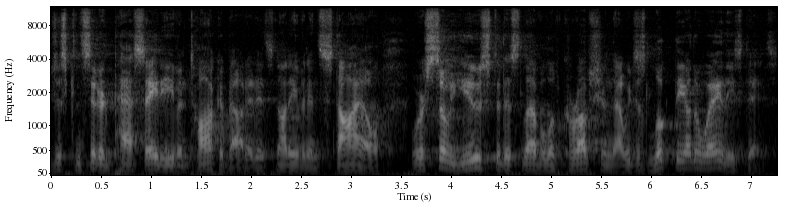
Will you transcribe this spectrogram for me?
just considered passe to even talk about it. It's not even in style. We're so used to this level of corruption that we just look the other way these days.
